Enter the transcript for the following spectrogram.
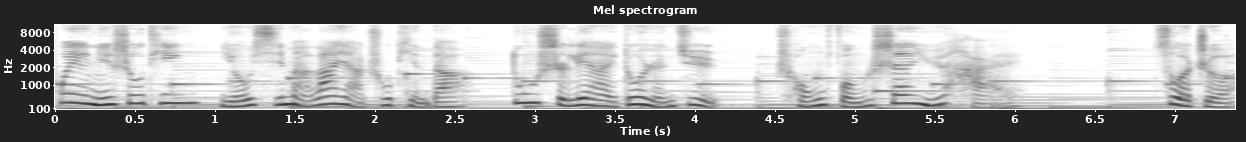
欢迎您收听由喜马拉雅出品的都市恋爱多人剧《重逢山与海》，作者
